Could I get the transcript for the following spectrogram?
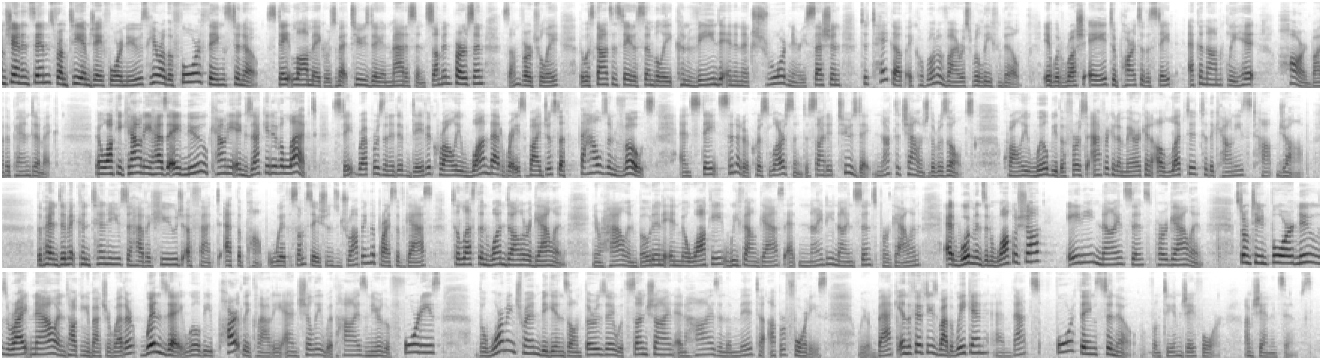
I'm Shannon Sims from TMJ4 News. Here are the four things to know. State lawmakers met Tuesday in Madison, some in person, some virtually. The Wisconsin State Assembly convened in an extraordinary session to take up a coronavirus relief bill. It would rush aid to parts of the state economically hit hard by the pandemic. Milwaukee County has a new county executive elect. State Representative David Crowley won that race by just a thousand votes, and State Senator Chris Larson decided Tuesday not to challenge the results. Crowley will be the first African American elected to the county's top job. The pandemic continues to have a huge effect at the pump, with some stations dropping the price of gas to less than $1 a gallon. Near Hal and Bowden in Milwaukee, we found gas at 99 cents per gallon. At Woodman's in Waukesha, 89 cents per gallon. Storm Team 4 news right now and talking about your weather. Wednesday will be partly cloudy and chilly with highs near the 40s. The warming trend begins on Thursday with sunshine and highs in the mid to upper 40s. We are back in the 50s by the weekend, and that's four things to know from TMJ4. I'm Shannon Sims.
